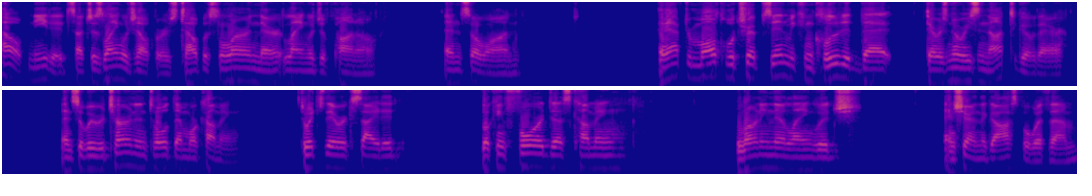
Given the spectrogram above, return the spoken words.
help needed, such as language helpers, to help us learn their language of Pano, and so on? And after multiple trips in, we concluded that there was no reason not to go there. And so we returned and told them we're coming, to which they were excited, looking forward to us coming, learning their language, and sharing the gospel with them.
